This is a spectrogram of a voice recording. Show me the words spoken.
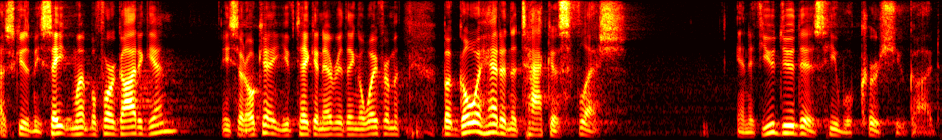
excuse me, Satan went before God again. He said, Okay, you've taken everything away from him, but go ahead and attack his flesh. And if you do this, he will curse you, God.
